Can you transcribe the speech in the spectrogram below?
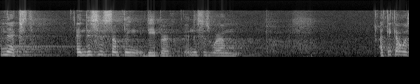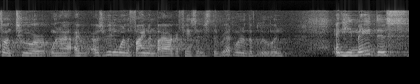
next, and this is something deeper, and this is where I'm. I think I was on tour when I, I, I was reading one of the Feynman biographies. It was the red one or the blue one. And he made this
